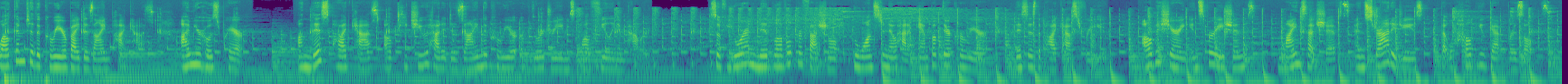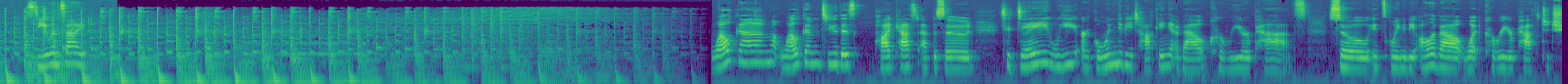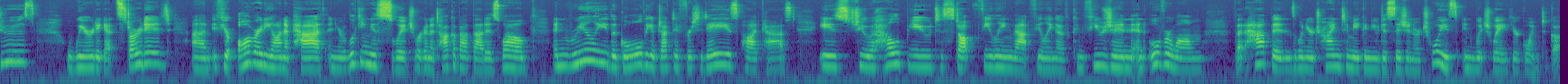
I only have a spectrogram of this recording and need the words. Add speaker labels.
Speaker 1: Welcome to the Career by Design podcast. I'm your host, Prayer. On this podcast, I'll teach you how to design the career of your dreams while feeling empowered. So, if you're a mid level professional who wants to know how to amp up their career, this is the podcast for you. I'll be sharing inspirations, mindset shifts, and strategies that will help you get results. See you inside. Welcome, welcome to this podcast episode. Today, we are going to be talking about career paths. So, it's going to be all about what career path to choose, where to get started. Um, if you're already on a path and you're looking to switch, we're going to talk about that as well. And really, the goal, the objective for today's podcast is to help you to stop feeling that feeling of confusion and overwhelm that happens when you're trying to make a new decision or choice in which way you're going to go.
